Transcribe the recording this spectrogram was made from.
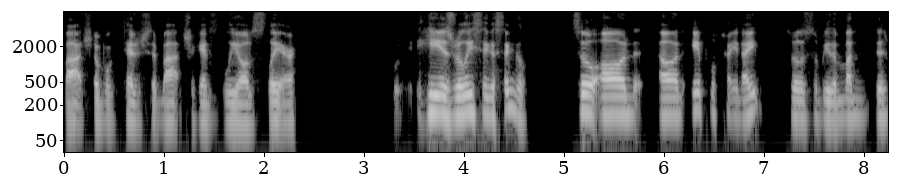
match, number contendership match against Leon Slater. He is releasing a single. So on on April 29th, so this will be the Monday,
